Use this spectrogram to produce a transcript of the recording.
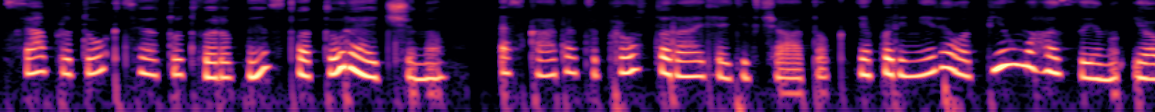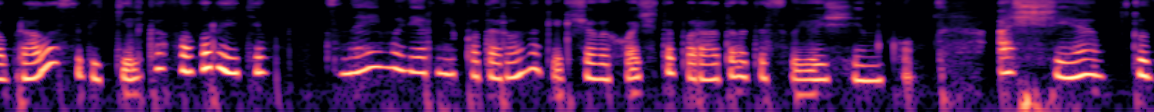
Вся продукція тут виробництва Туреччина. Ескада це просто рай для дівчаток. Я переміряла пів магазину і обрала собі кілька фаворитів. Це неймовірний подарунок, якщо ви хочете порадувати свою жінку. А ще тут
